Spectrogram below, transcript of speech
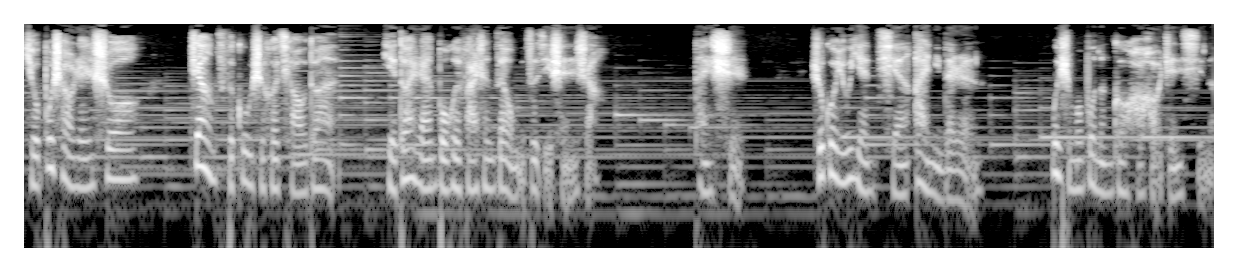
有不少人说，这样子的故事和桥段，也断然不会发生在我们自己身上。但是，如果有眼前爱你的人，为什么不能够好好珍惜呢？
